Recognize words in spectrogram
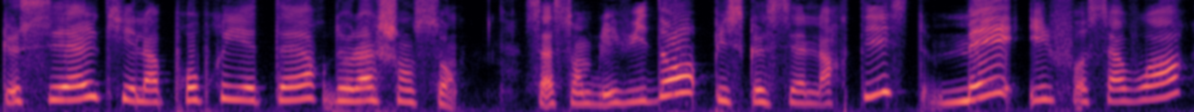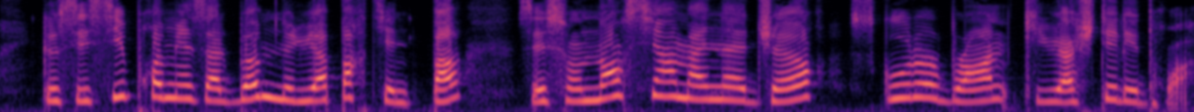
que c'est elle qui est la propriétaire de la chanson. Ça semble évident puisque c'est l'artiste, mais il faut savoir que ses six premiers albums ne lui appartiennent pas. C'est son ancien manager, Scooter Braun, qui lui a acheté les droits.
